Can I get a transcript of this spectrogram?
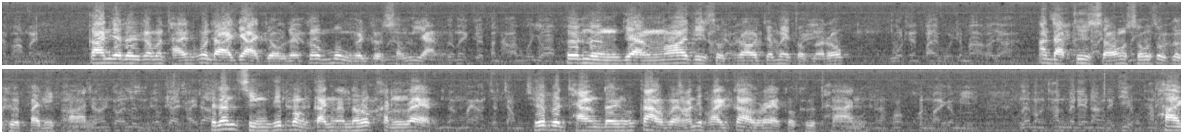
สภาใหม่การเจริญกรรมฐานของบรรดาญาโยมเนี่ยก็มุ่งกันอยู่สองอย่างคือหนึ่งอย่างน้อยที่สุดเราจะไม่ตกนรกอันดับที่สองสูงสุดก็คือไปนิพพานฉะนั้นก็เรื่องเราแก้ไขได้ฉะนั้นสิ่งที่ป้องกันอนรกขั้นแรกผมยังไม่อาจะจำถืชื่อเป็นทางเดินของก้าวไปหานิพพานก้าวแรกก็คือทาน ท่านไม่ได้นั่งในที่ของท่านทาน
